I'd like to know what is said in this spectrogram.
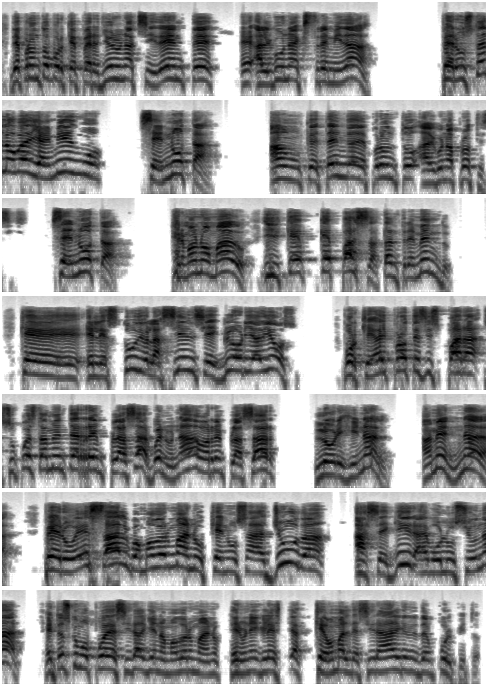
De pronto porque perdió en un accidente eh, alguna extremidad. Pero usted lo ve y ahí mismo se nota, aunque tenga de pronto alguna prótesis. Se nota Hermano amado, ¿y qué, qué pasa tan tremendo? Que el estudio, la ciencia y gloria a Dios, porque hay prótesis para supuestamente reemplazar. Bueno, nada va a reemplazar lo original. Amén, nada. Pero es algo, amado hermano, que nos ayuda a seguir, a evolucionar. Entonces, ¿cómo puede decir alguien, amado hermano, en una iglesia que va a maldecir a alguien desde un púlpito?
